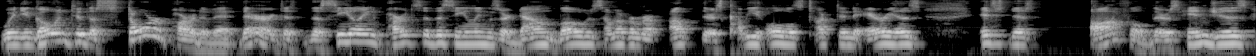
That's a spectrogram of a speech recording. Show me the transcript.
When you go into the store part of it, there are just the ceiling, parts of the ceilings are down low, some of them are up. There's cubby holes tucked into areas. It's just awful. There's hinges.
